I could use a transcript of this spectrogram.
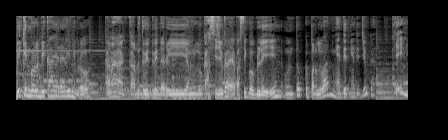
Bikin gue lebih kaya dari ini bro. Karena kalau duit-duit dari yang lu kasih juga ya Pasti gue beliin untuk keperluan ngedit-ngedit juga. Kayak ini.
